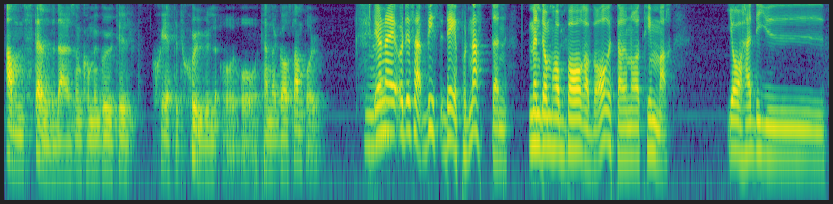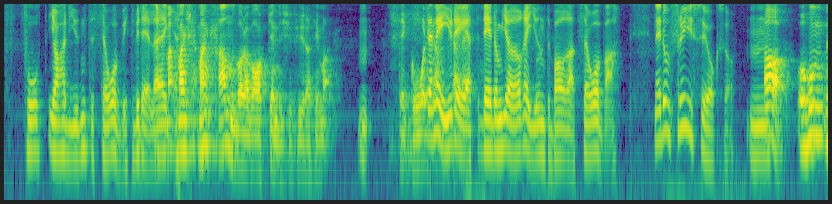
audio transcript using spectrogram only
anställd där som kommer gå ut till ett sketet skjul och, och tända gaslampor. Ja nej, och det är så här, visst det är på natten, men de har bara varit där några timmar. Jag hade ju fort, jag hade ju inte sovit vid det läget. Man, man, man kan vara vaken i 24 timmar. Det går Mm. Sen är ju det att det de gör är ju inte bara att sova. Nej, de fryser ju också. Ja, och hon...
